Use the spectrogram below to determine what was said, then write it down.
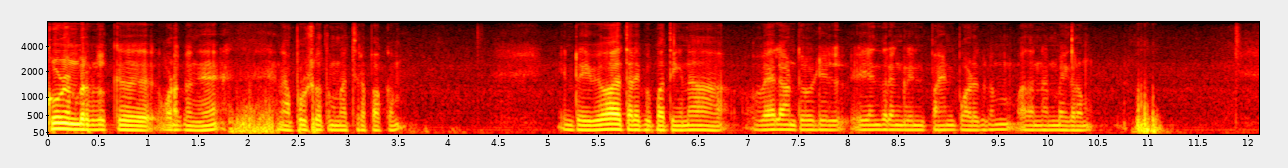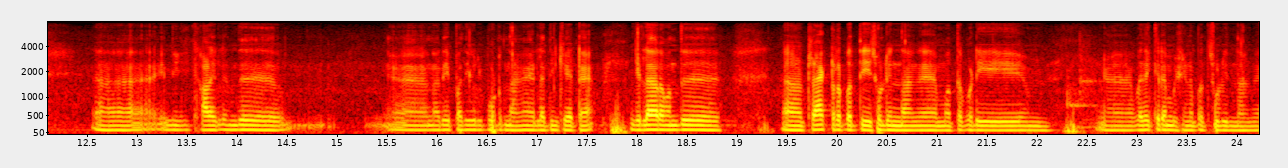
குழு நண்பர்களுக்கு வணக்கங்க. நான் புருஷோத்தம் நச்சிரப்பாக்கம் இன்றைய விவாத தலைப்பு பார்த்தீங்கன்னா வேளாண் தொழிலில் இயந்திரங்களின் பயன்பாடுகளும் அதன் நன்மைகளும். இன்றைக்கி காலையிலேருந்து நிறைய பதிவுகள் போட்டிருந்தாங்க எல்லாத்தையும் கேட்டேன். எல்லாரும் வந்து டிராக்டரை பற்றி சொல்லியிருந்தாங்க மற்றபடி விதைக்கிற மிஷினை பற்றி சொல்லியிருந்தாங்க.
